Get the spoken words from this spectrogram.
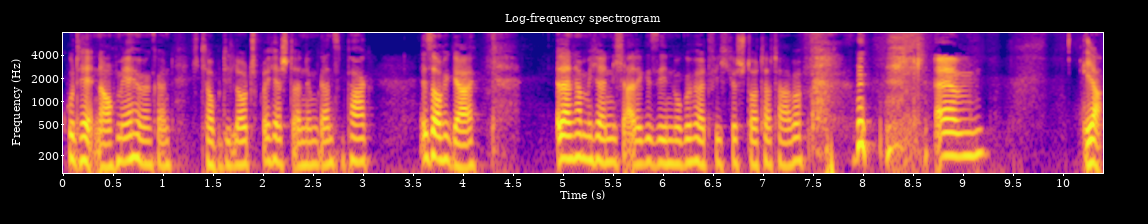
Gut, hätten auch mehr hören können. Ich glaube, die Lautsprecher standen im ganzen Park. Ist auch egal. Dann haben mich ja nicht alle gesehen, nur gehört, wie ich gestottert habe. ähm, ja,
